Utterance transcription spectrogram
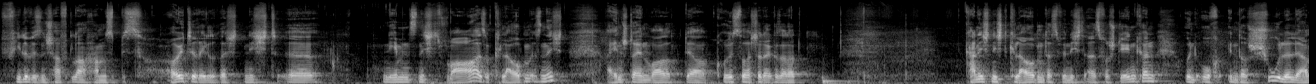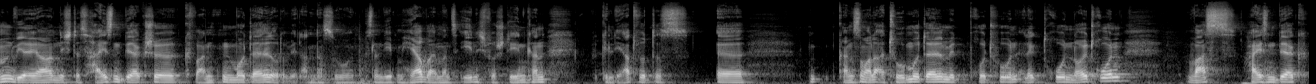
viele Wissenschaftler haben es bis heute regelrecht nicht, äh, nehmen es nicht wahr, also glauben es nicht. Einstein war der größte Richter, der gesagt hat, kann ich nicht glauben, dass wir nicht alles verstehen können. Und auch in der Schule lernen wir ja nicht das Heisenbergsche Quantenmodell oder wir lernen das so ein bisschen nebenher, weil man es eh nicht verstehen kann. Gelehrt wird das äh, ganz normale Atommodell mit Protonen, Elektronen, Neutronen. Was Heisenberg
